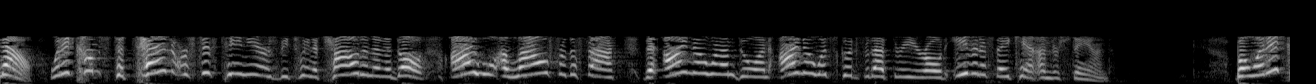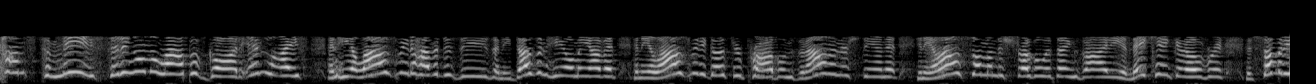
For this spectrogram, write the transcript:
Now, when it comes to 10 or 15 years between a child and an adult, I will allow for the fact that I know what I'm doing, I know what's good for that three-year-old, even if they can't understand. But when it comes to me sitting on the lap of God in life and He allows me to have a disease and He doesn't heal me of it and He allows me to go through problems and I don't understand it and He allows someone to struggle with anxiety and they can't get over it and somebody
